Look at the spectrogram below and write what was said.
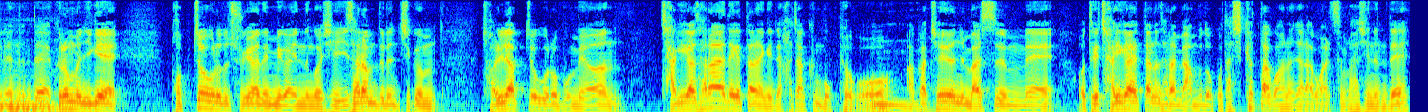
이랬는데 그러면 이게 법적으로도 중요한 의미가 있는 것이 이 사람들은 지금 전략적으로 보면 자기가 살아야 되겠다는 게 이제 가장 큰 목표고 아까 최 의원님 말씀에 어떻게 자기가 했다는 사람이 아무도 없고 다 시켰다고 하느냐라고 말씀을 하시는데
